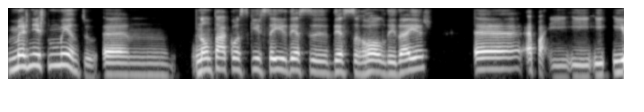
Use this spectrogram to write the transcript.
Mas neste momento um, não está a conseguir sair desse, desse rol de ideias uh, epá, e, e, e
